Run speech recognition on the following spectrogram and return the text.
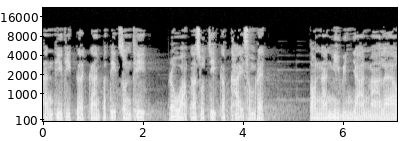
ทันทีที่เกิดการปฏิสนธิระหว่างอสุจิกับไข่สำเร็จ ตอนนั้นมีวิญญาณมาแล้ว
